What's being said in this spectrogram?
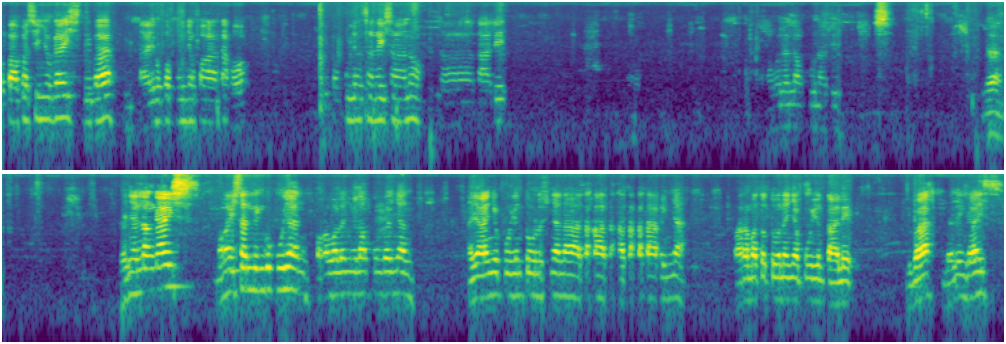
Mapapansin nyo guys, di ba? Ayaw pa po niyang pakatak, oh. Hindi pa po yan sanay sa ano, sa tali. Kawalan lang po natin. Yan. Ganyan lang guys. Mga isang linggo po yan. Pakawalan nyo lang po ganyan. Hayaan nyo po yung tulos niya na ataka- atak-atakin niya. Para matutunan niya po yung tali. Diba? Galing guys.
